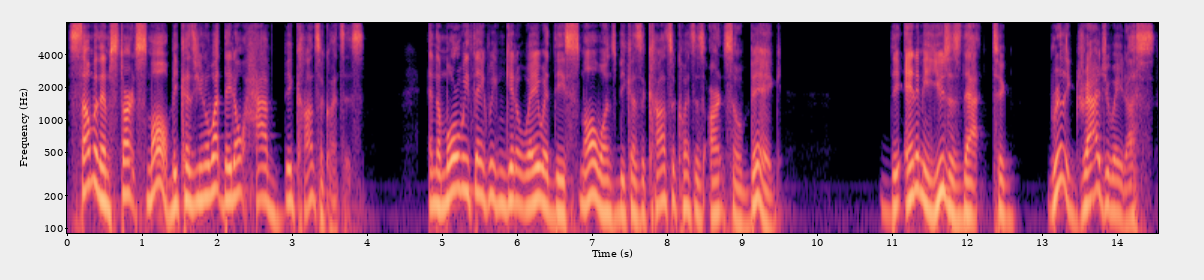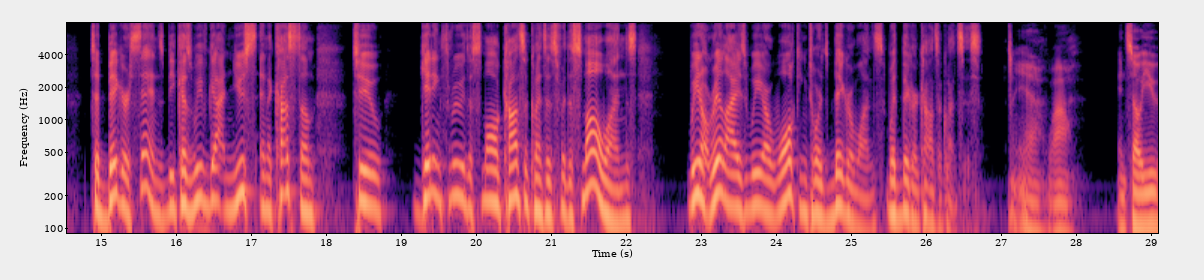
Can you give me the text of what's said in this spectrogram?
some of them start small because you know what? They don't have big consequences. And the more we think we can get away with these small ones because the consequences aren't so big, the enemy uses that to really graduate us to bigger sins because we've gotten used and accustomed to getting through the small consequences for the small ones. We don't realize we are walking towards bigger ones with bigger consequences. Yeah, wow. And so you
